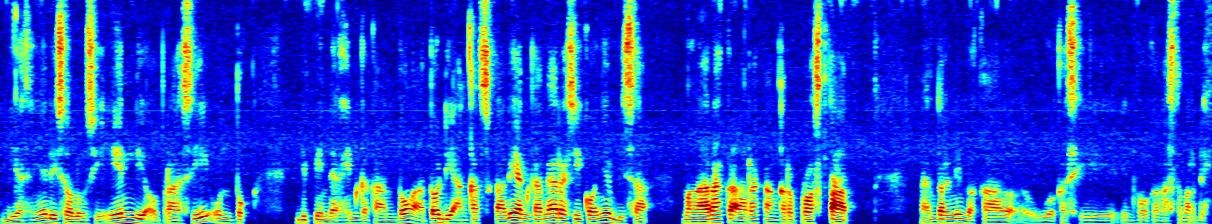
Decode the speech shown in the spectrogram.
biasanya disolusiin, dioperasi untuk dipindahin ke kantung atau diangkat sekalian karena resikonya bisa mengarah ke arah kanker prostat. Nanti ini bakal gue kasih info ke customer deh.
